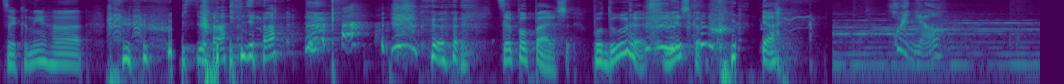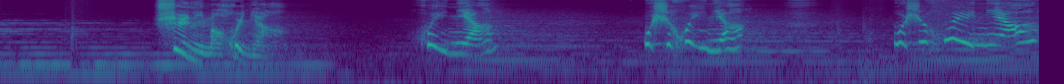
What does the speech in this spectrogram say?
це книга. Це по-перше. По-друге, книжка хуйня. 惠娘，是你吗？惠娘，惠娘，我是惠娘，我是惠娘。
